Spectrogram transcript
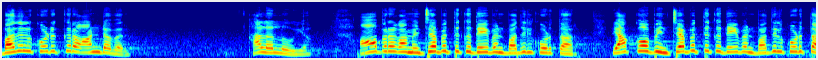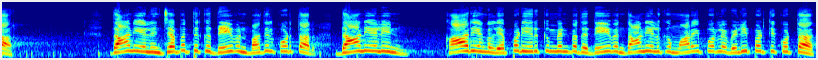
பதில் கொடுக்கிற ஆண்டவர். ஹலலூயா ஆபிரகாமின் ஜெபத்துக்கு தேவன் பதில் கொடுத்தார். யாக்கோபின் ஜெபத்துக்கு தேவன் பதில் கொடுத்தார். தானியலின் ஜெபத்துக்கு தேவன் பதில் கொடுத்தார். தானியலின் காரியங்கள் எப்படி இருக்கும் என்பதை தேவன் தானியலுக்கு மறைப்பொருளை வெளிப்படுத்தி கொடுத்தார்.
